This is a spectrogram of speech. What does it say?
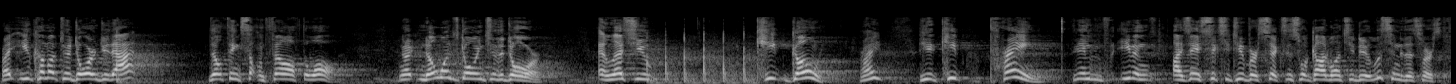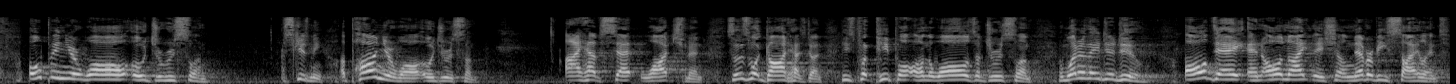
right? You come up to a door and do that, they'll think something fell off the wall. Right? No one's going to the door unless you keep going, right? You keep praying. Even Isaiah 62 verse 6, this is what God wants you to do. Listen to this verse. Open your wall, O Jerusalem. Excuse me. Upon your wall, O Jerusalem. I have set watchmen. So this is what God has done. He's put people on the walls of Jerusalem. And what are they to do? All day and all night they shall never be silent.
